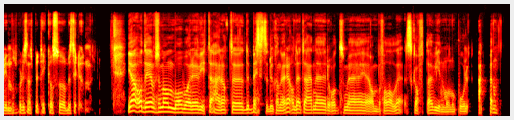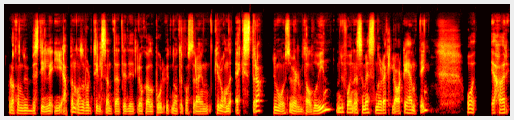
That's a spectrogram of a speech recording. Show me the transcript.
Vinmonopolets nettbutikk og så bestille den. Ja, og det som man må bare vite er at eh, det beste du kan gjøre, og dette er en eh, råd som jeg anbefaler alle, skaff deg Vinmonopol-appen. For da kan du bestille i appen, og så får du tilsendt det til ditt lokale pol uten at det koster deg en krone ekstra. Du må jo selvfølgelig betale for vin, men du får en SMS når det er klart til henting. Og jeg har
